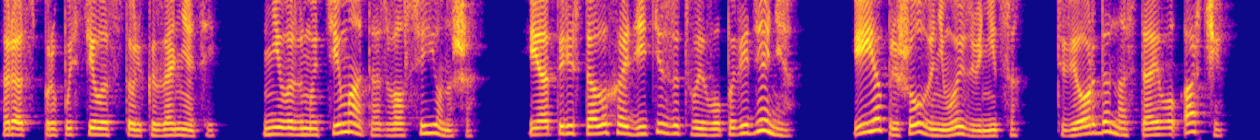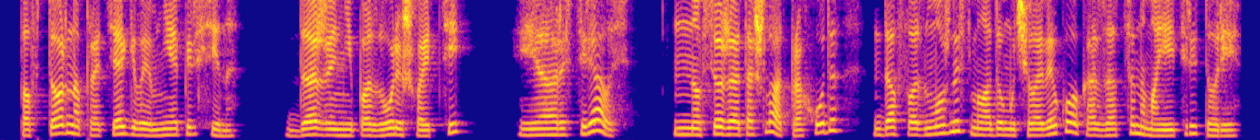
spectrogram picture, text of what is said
раз пропустила столько занятий. Невозмутимо отозвался юноша. Я перестала ходить из-за твоего поведения. И я пришел за него извиниться. Твердо настаивал Арчи, повторно протягивая мне апельсины. Даже не позволишь войти? Я растерялась, но все же отошла от прохода, дав возможность молодому человеку оказаться на моей территории.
